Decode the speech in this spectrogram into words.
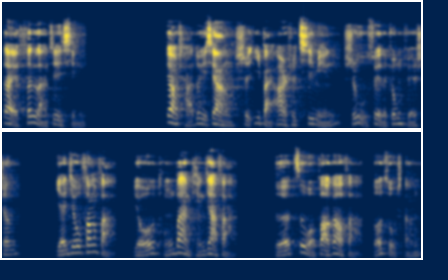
在芬兰进行。调查对象是一百二十七名十五岁的中学生，研究方法由同伴评价法和自我报告法所组成。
